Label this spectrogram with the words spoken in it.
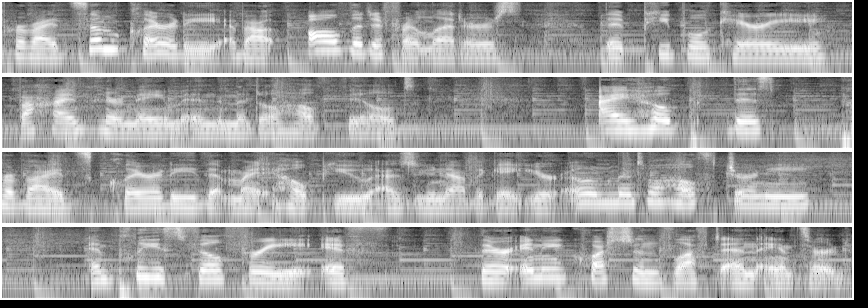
provides some clarity about all the different letters that people carry behind their name in the mental health field. I hope this provides clarity that might help you as you navigate your own mental health journey. And please feel free if there are any questions left unanswered,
